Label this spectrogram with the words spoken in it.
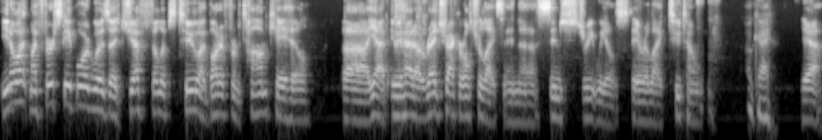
You know what? My first skateboard was a Jeff Phillips 2. I bought it from Tom Cahill. Uh, yeah, it had a red tracker ultralights and uh, Sims street wheels. They were like two tone. Okay. Yeah,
